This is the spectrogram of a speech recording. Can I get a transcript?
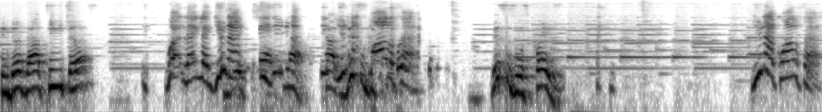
And does thou teach us? What like like you're not you're not, now, you're not qualified. This is what's crazy. You're not qualified.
